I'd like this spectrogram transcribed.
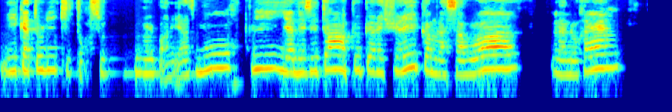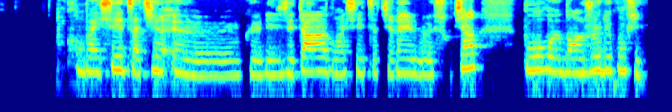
les catholiques étant soutenus par les Habsbourg, puis il y a des États un peu périphériques comme la Savoie, la Lorraine, qu'on va essayer de euh, que les États vont essayer de s'attirer le soutien pour dans le jeu de conflit.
